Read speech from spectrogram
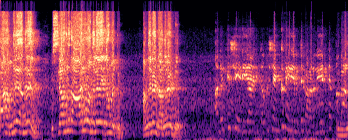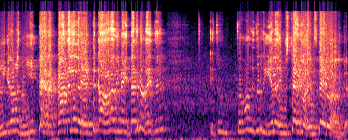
ആ, അങ്ങനെ അങ്ങനെ. ഇസ്ലാമിൽ നാല് മകനെ കഴിക്കാൻ പറ്റും. അങ്ങനെ ഉണ്ട് അങ്ങനെ ഉണ്ട്. നീ തിരക്കാക്കല്ലേ നേരിട്ട് കാണാൻ നീ വെയിറ്റ് ആക്കി ഇത് ഇത് റിയൽ ഇൻസ്റ്റ ഐഡി പറ ഇൻസ്റ്റ ഐഡി പറഞ്ഞിട്ട്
